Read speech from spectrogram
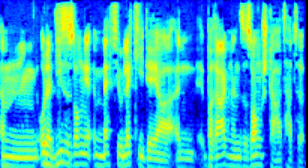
Ähm, oder diese Saison Matthew Leckie, der ja einen überragenden Saisonstart hatte,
